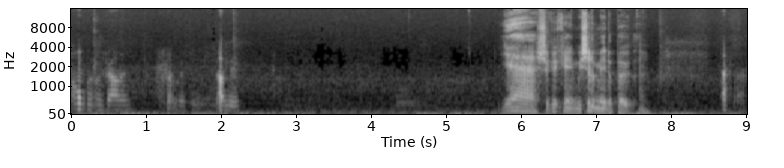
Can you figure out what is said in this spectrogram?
Oh, I'm drowning. It's not good. Ugly. Yeah, sugarcane. We should have made a boat though. That's alright.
